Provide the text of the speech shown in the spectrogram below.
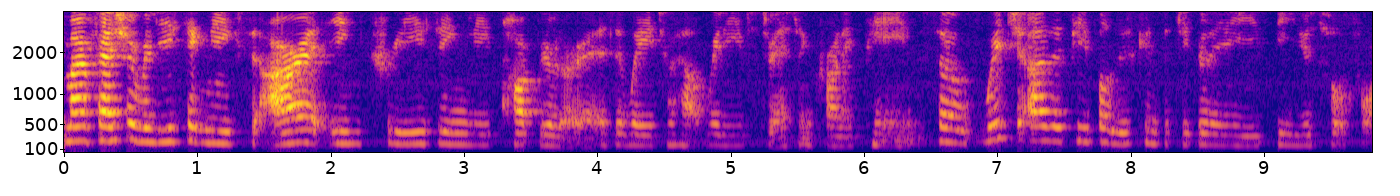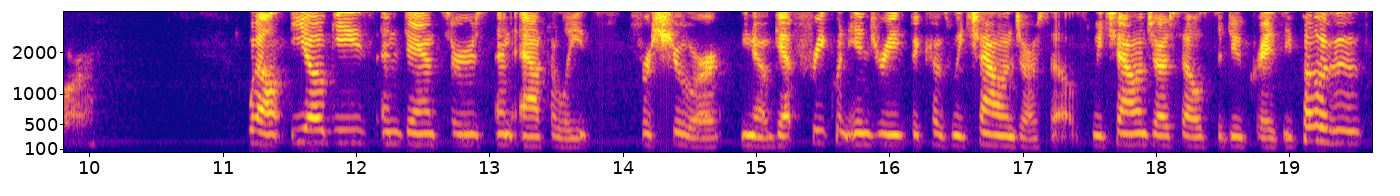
myofascial release techniques are increasingly popular as a way to help relieve stress and chronic pain. So, which other people this can particularly be useful for? Well, yogis and dancers and athletes, for sure, you know, get frequent injuries because we challenge ourselves. We challenge ourselves to do crazy poses.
